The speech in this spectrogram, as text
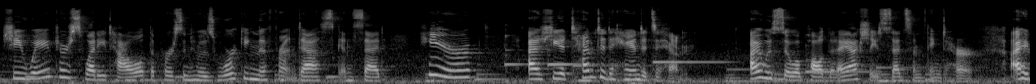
She waved her sweaty towel at the person who was working the front desk and said, Here, as she attempted to hand it to him. I was so appalled that I actually said something to her. I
